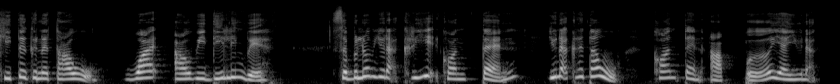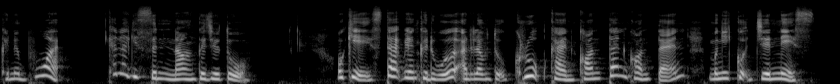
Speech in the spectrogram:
kita kena tahu what are we dealing with. Sebelum you nak create content, you nak kena tahu content apa yang you nak kena buat. Kan lagi senang kerja tu. Okay, step yang kedua adalah untuk groupkan content-content mengikut jenis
